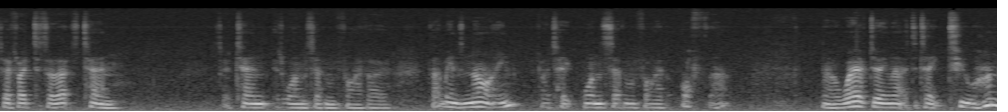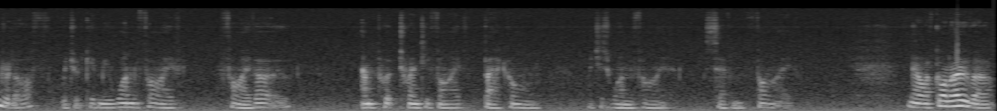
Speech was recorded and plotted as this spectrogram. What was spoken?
So if I so that's 10. So 10 is 1750. That means 9 if I take 175 off that. Now a way of doing that is to take 200 off, which would give me 1550, and put 25 back on, which is 1575. Now I've gone over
